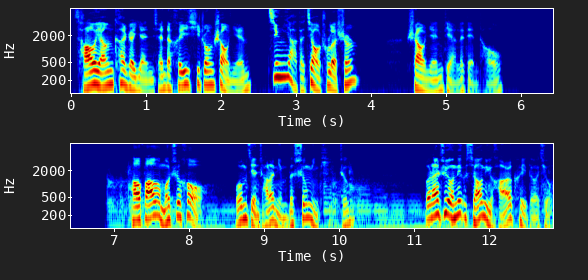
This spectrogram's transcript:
曹阳看着眼前的黑西装少年，惊讶的叫出了声。少年点了点头。讨伐恶魔之后，我们检查了你们的生命体征，本来只有那个小女孩可以得救。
